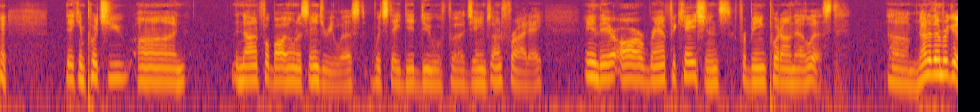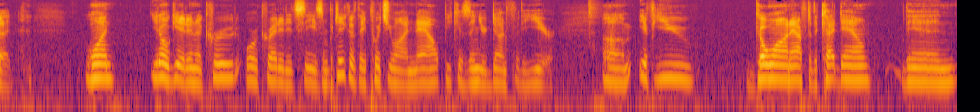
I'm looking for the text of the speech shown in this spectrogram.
they can put you on the non-football illness injury list, which they did do with uh, James on Friday, and there are ramifications for being put on that list. Um, none of them are good. One, you don't get an accrued or credited season, particularly if they put you on now, because then you're done for the year. Um, if you go on after the cut down, then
